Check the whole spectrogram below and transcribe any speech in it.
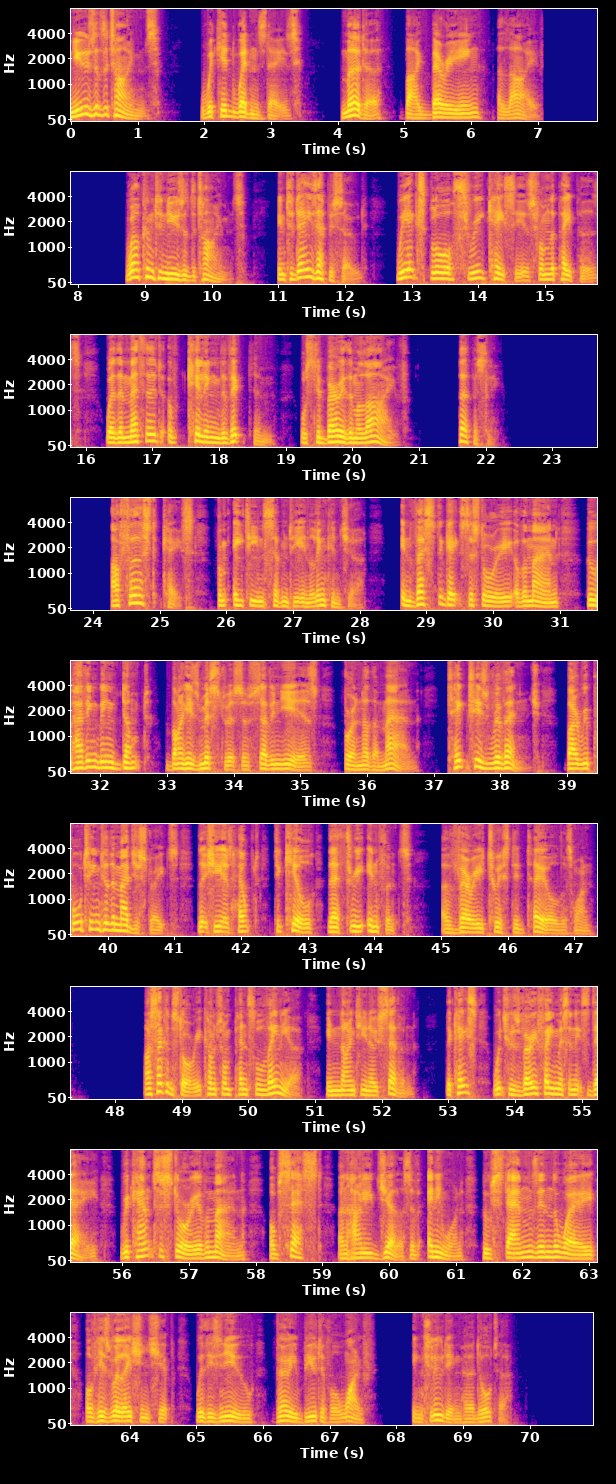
News of the Times Wicked Wednesdays Murder by Burying Alive. Welcome to News of the Times. In today's episode, we explore three cases from the papers where the method of killing the victim was to bury them alive, purposely. Our first case, from 1870 in Lincolnshire, investigates the story of a man who, having been dumped by his mistress of seven years for another man, takes his revenge by reporting to the magistrates that she has helped to kill their three infants. A very twisted tale, this one. Our second story comes from Pennsylvania in 1907. The case, which was very famous in its day, recounts the story of a man obsessed and highly jealous of anyone who stands in the way of his relationship with his new, very beautiful wife, including her daughter.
